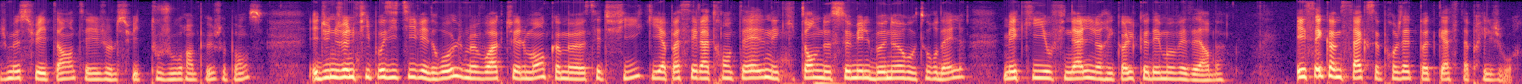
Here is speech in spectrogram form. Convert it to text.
Je me suis éteinte et je le suis toujours un peu, je pense. Et d'une jeune fille positive et drôle, je me vois actuellement comme euh, cette fille qui a passé la trentaine et qui tente de semer le bonheur autour d'elle, mais qui au final ne récolte que des mauvaises herbes. Et c'est comme ça que ce projet de podcast a pris le jour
